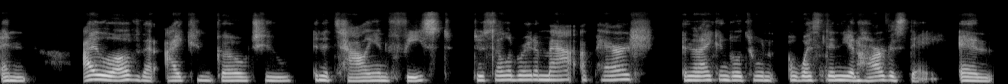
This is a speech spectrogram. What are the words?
And I love that I can go to an Italian feast to celebrate a mat, a parish, and then I can go to an, a West Indian harvest day and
